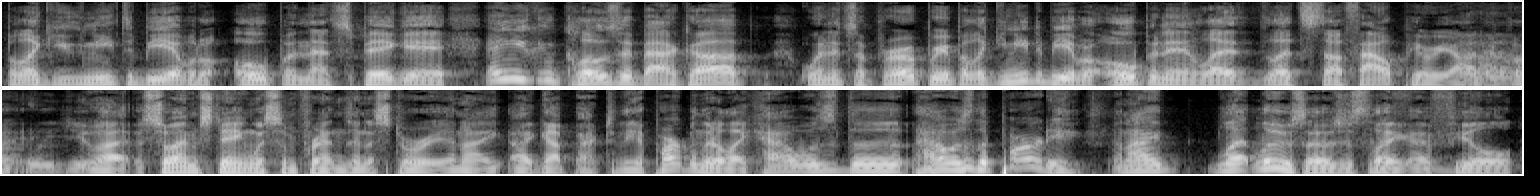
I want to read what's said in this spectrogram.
but like you need to be able to open that spigot, and you can close it back up when it's appropriate. But like you need to be able to open it and let let stuff out periodically. luckily do. I, so I'm staying with some friends in Astoria, and I, I got back to the apartment. They're like, "How was the How was the party?" And I let loose. I was just like, "I feel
